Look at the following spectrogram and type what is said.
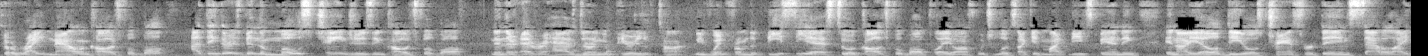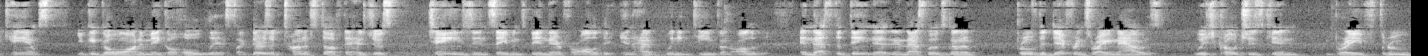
to right now in college football. I think there has been the most changes in college football than there ever has during a period of time. We've went from the BCS to a college football playoff, which looks like it might be expanding. NIL deals, transfer things, satellite camps. You could go on and make a whole list. Like there's a ton of stuff that has just changed, and Saban's been there for all of it and had winning teams on all of it. And that's the thing that, and that's what's going to prove the difference right now is which coaches can brave through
